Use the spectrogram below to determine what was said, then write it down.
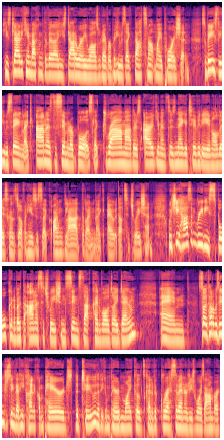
he's glad he came back into the villa. He's glad of where he was, whatever. But he was like, that's not my portion. So basically, he was saying like Anna's the similar buzz, like drama. There's arguments, there's negativity, and all this kind of stuff. And he's just like, I'm glad that I'm like out of that situation, which he hasn't really spoken about the Anna situation since that kind of all died down. Um. So I thought it was interesting that he kind of compared the two, that he compared Michael's kind of aggressive energy towards Amber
